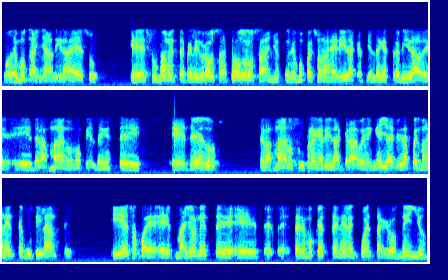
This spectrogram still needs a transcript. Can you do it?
podemos añadir a eso que es sumamente peligrosa. Todos los años tenemos personas heridas que pierden extremidades eh, de las manos, no pierden este eh, dedos de las manos, sufren heridas graves en ellas, heridas permanentes, mutilantes. Y eso, pues, eh, mayormente tenemos que tener en cuenta que los niños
